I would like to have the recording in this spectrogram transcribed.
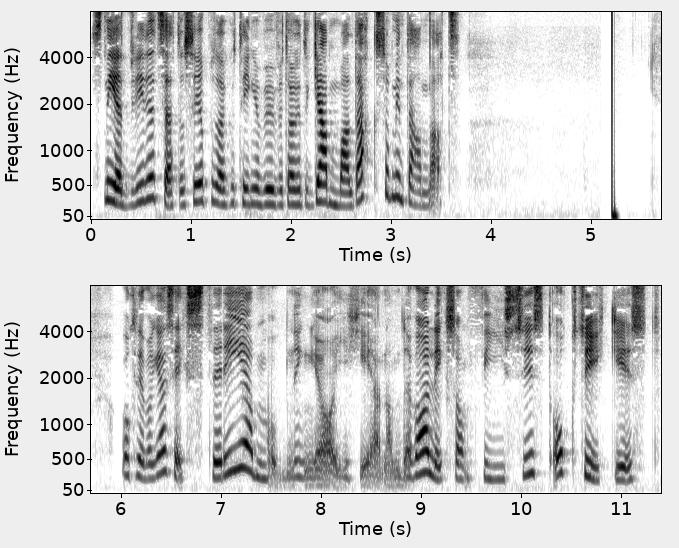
snedvridet sätt att se på saker och ting överhuvudtaget, gammaldags om inte annat. Och det var ganska extrem mobbning jag gick igenom. Det var liksom fysiskt och psykiskt.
